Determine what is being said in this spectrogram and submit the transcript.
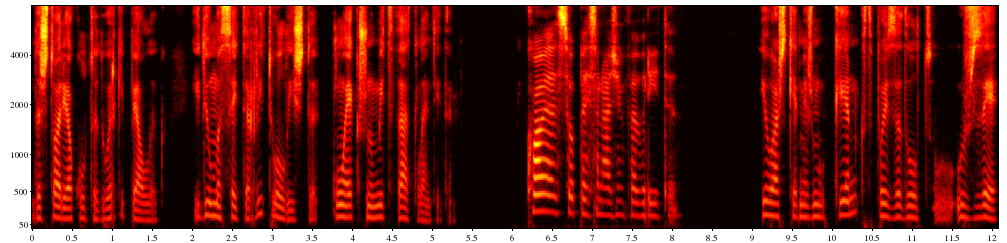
da história oculta do arquipélago e de uma seita ritualista com ecos no mito da Atlântida. Qual é a sua personagem favorita? Eu acho que é mesmo o pequeno, que depois adulto, o José,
